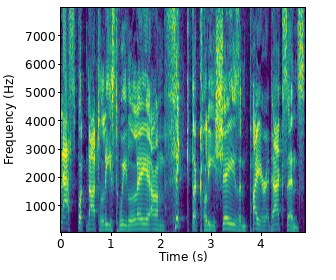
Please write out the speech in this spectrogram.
last but not least, we lay on thick the cliches and pirate accents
